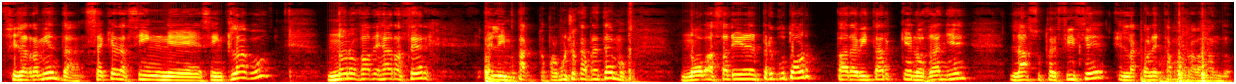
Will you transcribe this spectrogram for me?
si la herramienta se queda sin, eh, sin clavo, no nos va a dejar hacer el impacto. Por mucho que apretemos, no va a salir el percutor para evitar que nos dañe la superficie en la cual estamos trabajando.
